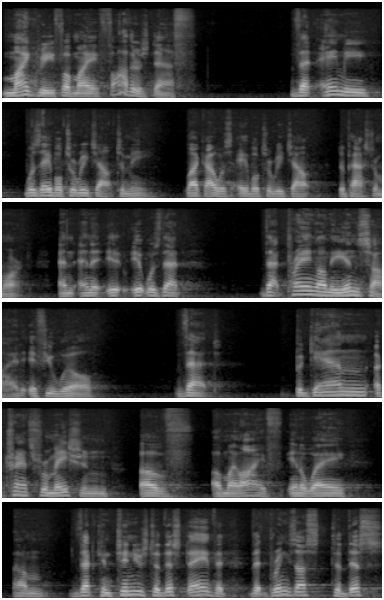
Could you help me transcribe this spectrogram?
my grief of my father's death that Amy was able to reach out to me like I was able to reach out to Pastor Mark. And, and it, it, it was that, that praying on the inside, if you will, that began a transformation of, of my life in a way um, that continues to this day, that, that brings us to this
